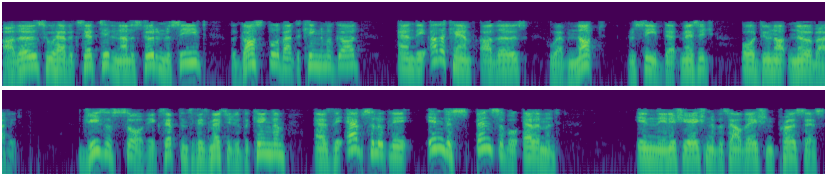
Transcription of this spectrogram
are those who have accepted and understood and received the gospel about the kingdom of God, and the other camp are those who have not received that message or do not know about it. Jesus saw the acceptance of his message of the kingdom as the absolutely indispensable element in the initiation of the salvation process.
